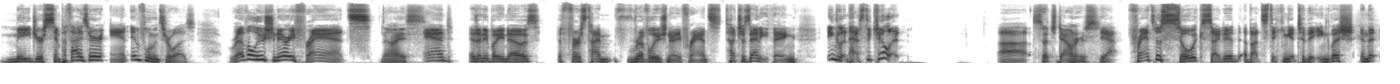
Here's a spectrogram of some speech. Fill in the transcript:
major sympathizer and influencer was Revolutionary France. nice. And as anybody knows, the first time revolutionary France touches anything, England has to kill it. Uh, Such downers. yeah, France was so excited about sticking it to the English and that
